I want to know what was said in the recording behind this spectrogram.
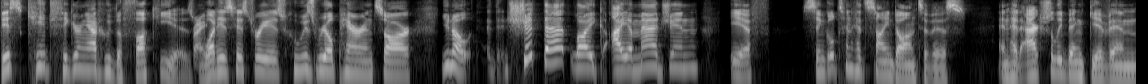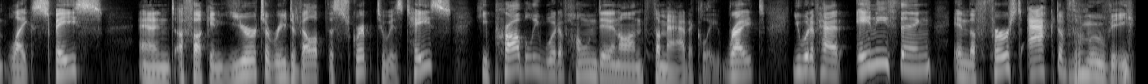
this kid figuring out who the fuck he is, Right. what his history is, who his real parents are. You know, shit that, like, I imagine if Singleton had signed on to this and had actually been given, like, space and a fucking year to redevelop the script to his tastes, he probably would have honed in on thematically, right? You would have had anything in the first act of the movie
